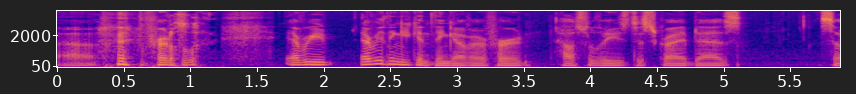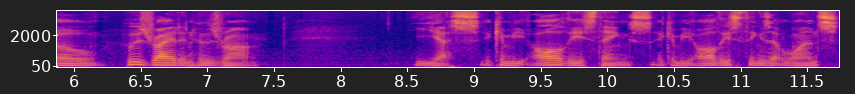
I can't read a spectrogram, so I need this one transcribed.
Uh, I've heard every everything you can think of. I've heard House of Leaves described as so, who's right and who's wrong? Yes, it can be all these things. It can be all these things at once.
